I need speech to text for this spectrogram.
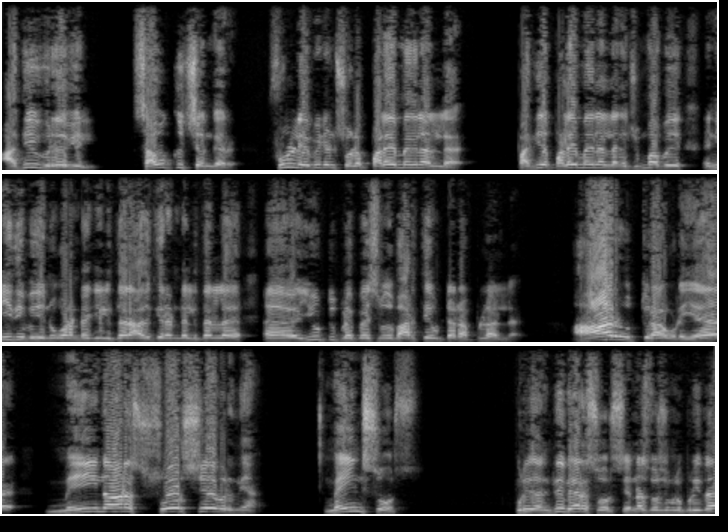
அதி விரைவில் சவுக்கு சங்கர் ஃபுல் எவிடன்ஸோட பழைய மாதிரிலாம் இல்ல. பதிய பழைய மாதிரிலாம் இல்லைங்க. சும்மா போய் நீதிபதி ஒன்றரை கேள்வி தர அதுக்கு ரெண்டு தரல. யூடியூப்ல பேசும்போது வார்த்தையை விட்டார் அப்படிலாம் இல்ல. ஆர் உத்ராவுடைய மெயினான சோர்ஸே வருதுங்க மெயின் சோர்ஸ் புரியுதா? இது வேற சோர்ஸ் என்ன சோர்ஸ் உங்களுக்கு புரியுதா?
